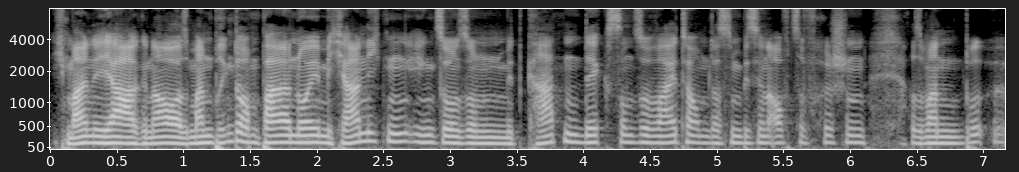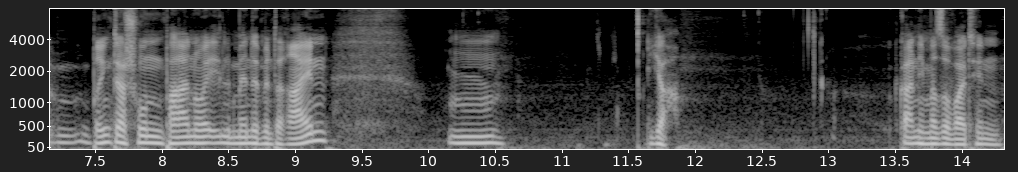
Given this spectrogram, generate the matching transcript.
Ich meine, ja, genau. Also man bringt auch ein paar neue Mechaniken, irgend so, so mit Kartendecks und so weiter, um das ein bisschen aufzufrischen. Also man äh, bringt da schon ein paar neue Elemente mit rein. Hm, ja. Gar nicht mal so weit hin.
